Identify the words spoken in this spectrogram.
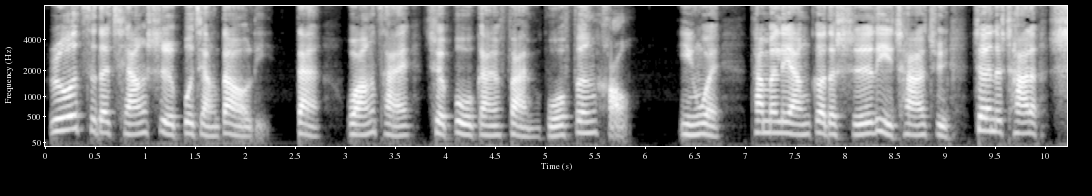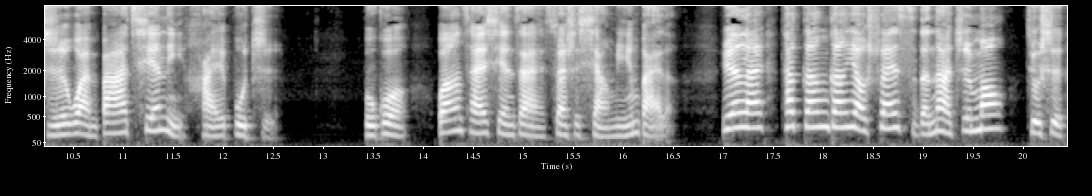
如此的强势不讲道理，但王才却不敢反驳分毫，因为他们两个的实力差距真的差了十万八千里还不止。不过王才现在算是想明白了，原来他刚刚要摔死的那只猫就是。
